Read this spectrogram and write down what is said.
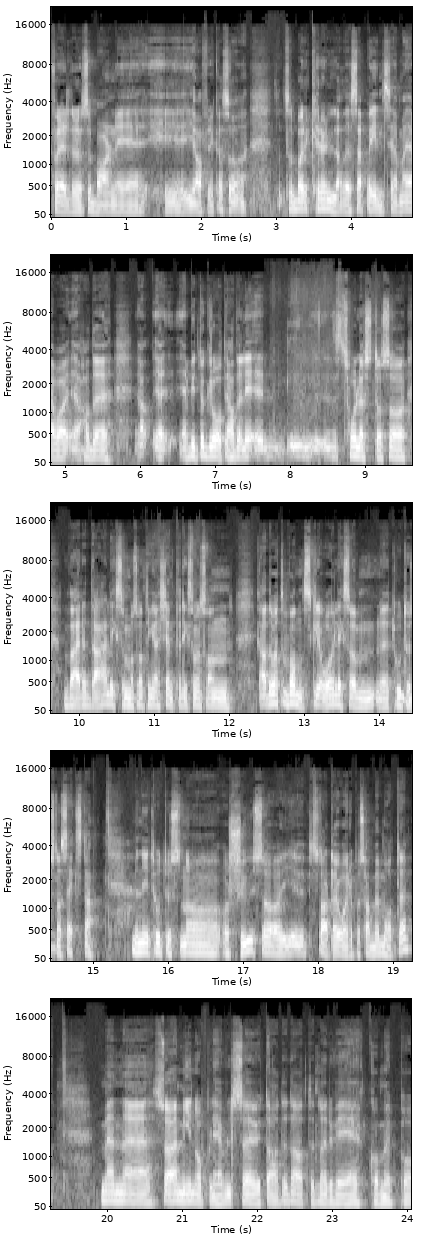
foreldreløse barn i, i, i Afrika, så, så, bare krølla det seg på innsida av meg. Jeg, var, jeg, hadde, ja, jeg, jeg, begynte å gråte. Jeg hadde så lyst til å være der, liksom. og sånne ting. Jeg kjente liksom en sånn Ja, det var et vanskelig år, liksom, 2006. da Men i 2007 så starta jo året på samme måte. Men eh, så er min opplevelse ut av det da, at når vi kommer på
